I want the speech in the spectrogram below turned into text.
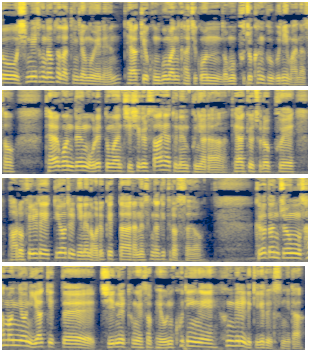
또 심리 상담사 같은 경우에는 대학교 공부만 가지고는 너무 부족한 부분이 많아서 대학원 등 오랫동안 지식을 쌓아야 되는 분야라 대학교 졸업 후에 바로 필드에 뛰어들기는 어렵겠다라는 생각이 들었어요. 그러던 중 3학년 2학기 때 지인을 통해서 배운 코딩에 흥미를 느끼게 됐습니다.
